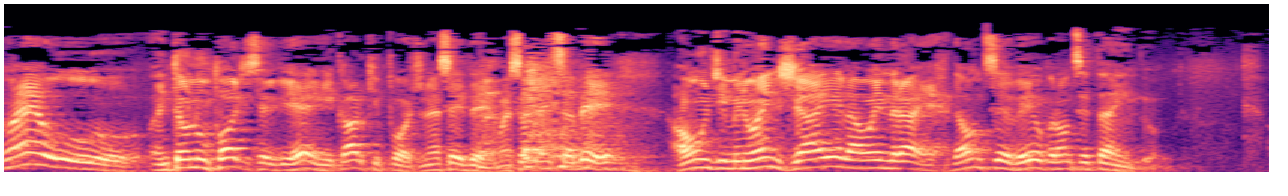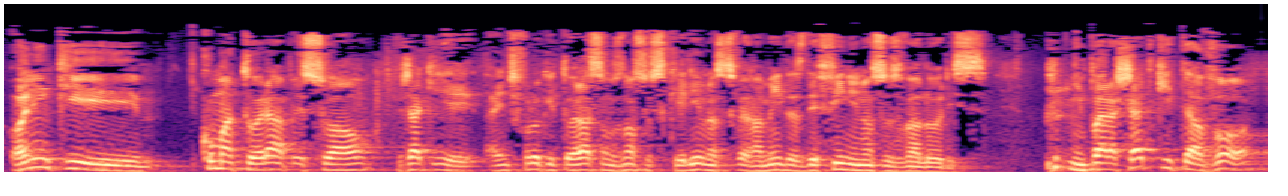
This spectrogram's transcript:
Não é o... Então não pode servir Hering? Claro que pode, não é essa a ideia. Mas só para gente saber aonde Minuen Jael, aonde. De onde você veio, para onde você está indo. Olhem que, como a Torá, pessoal, já que a gente falou que Torá são os nossos queridos, nossas ferramentas, definem nossos valores em Parashat Kitavó,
